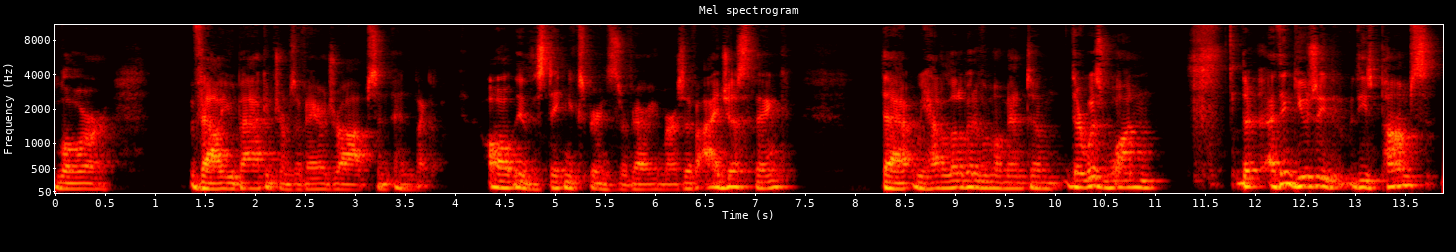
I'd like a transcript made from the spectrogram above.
lore, value back in terms of airdrops and, and like all you know, the staking experiences are very immersive. I just think that we had a little bit of a momentum. There was one, there, I think usually these pumps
